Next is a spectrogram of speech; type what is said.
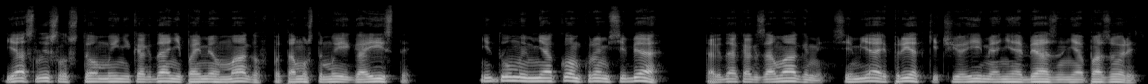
Я слышал, что мы никогда не поймем магов, потому что мы эгоисты. Не думаем ни о ком, кроме себя, тогда как за магами семья и предки, чье имя они обязаны не опозорить.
